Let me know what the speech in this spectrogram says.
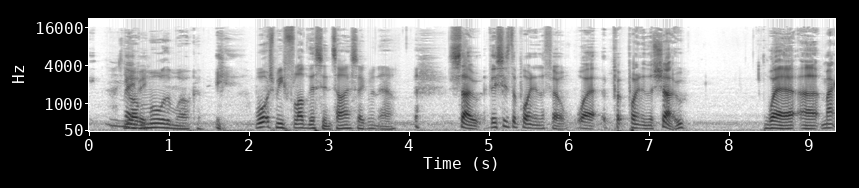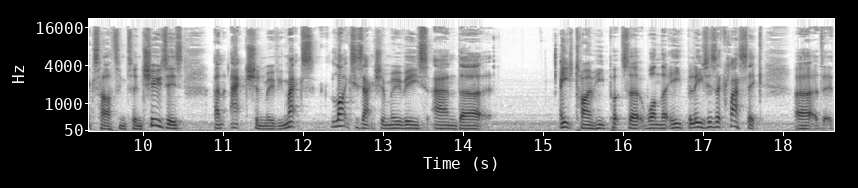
You are more than welcome. Watch me flub this entire segment now. So this is the point in the film where point in the show where uh, Max Hartington chooses an action movie. Max likes his action movies, and uh, each time he puts uh, one that he believes is a classic uh, to,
